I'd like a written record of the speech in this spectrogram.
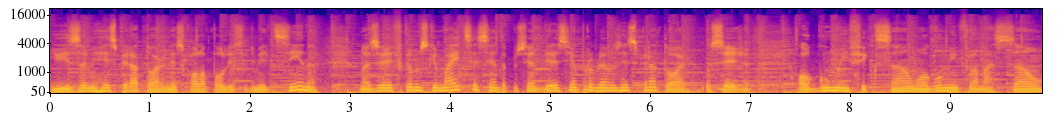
e o exame respiratório na Escola Paulista de Medicina, nós verificamos que mais de 60% deles tinham problemas respiratórios, ou seja, alguma infecção, alguma inflamação,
